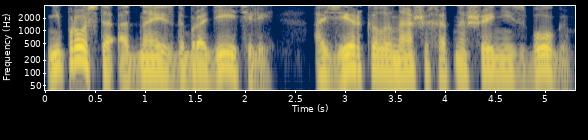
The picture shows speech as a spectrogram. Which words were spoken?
не просто одна из добродетелей, а зеркало наших отношений с Богом.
